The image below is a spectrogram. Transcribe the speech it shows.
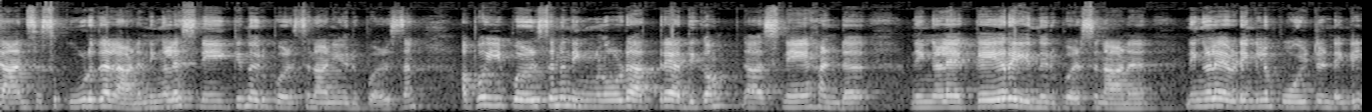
ചാൻസസ് കൂടുതലാണ്. നിങ്ങളെ സ്നേഹിക്കുന്ന ഒരു പേഴ്സൺ ആണ് ഈ ഒരു പേഴ്സൺ അപ്പോൾ ഈ പേഴ്സണ് നിങ്ങളോട് അത്രയധികം സ്നേഹമുണ്ട്. നിങ്ങളെ കെയർ ചെയ്യുന്ന ഒരു പേഴ്സൺ ആണ്. നിങ്ങൾ എവിടെയെങ്കിലും പോയിട്ടുണ്ടെങ്കിൽ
